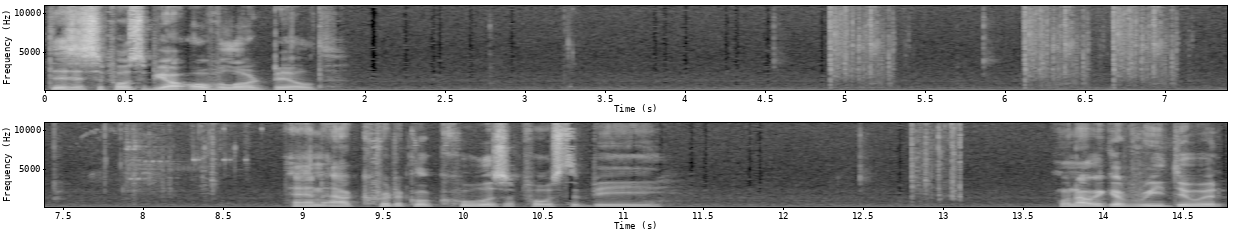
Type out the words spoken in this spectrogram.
This is supposed to be our overlord build. And our critical cool is supposed to be... Well, now we could redo it.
